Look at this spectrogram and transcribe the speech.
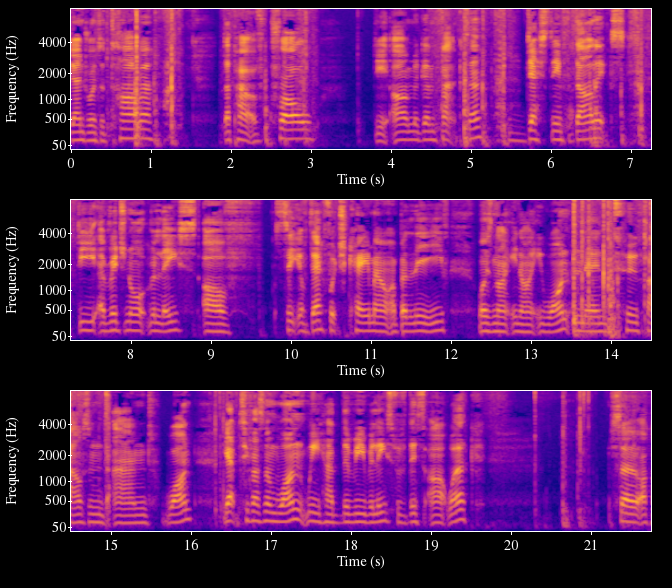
The Androids of Tara, The Power of Kroll, The Armageddon Factor, Destiny for Daleks, the original release of City of Death, which came out, I believe, was 1991, and then 2001. Yep, 2001, we had the re-release with this artwork. So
